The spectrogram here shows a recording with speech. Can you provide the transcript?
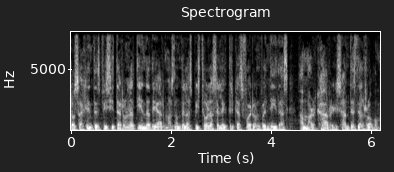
Los agentes visitaron la tienda de armas donde las pistolas eléctricas fueron vendidas a Mark Harris antes del robo.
